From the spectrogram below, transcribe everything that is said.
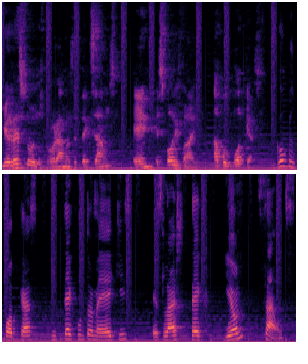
y el resto de los programas de Tech Sounds en Spotify, Apple Podcast, Google Podcast y tech.mx slash tech-sounds.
